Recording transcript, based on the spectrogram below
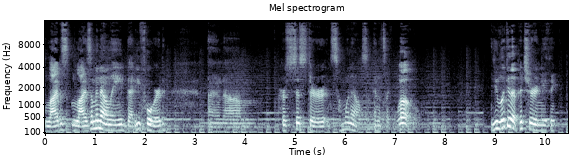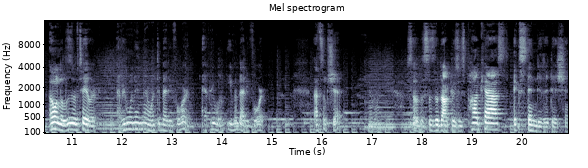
Liza, Liza Minnelli, Betty Ford, and um, her sister, and someone else. And it's like, whoa you look at that picture and you think, oh, and Elizabeth Taylor. Everyone in there went to Betty Ford. Everyone, even Betty Ford. That's some shit. So this is the Doctor Zeus podcast, extended edition.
